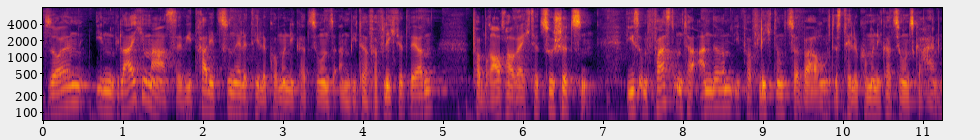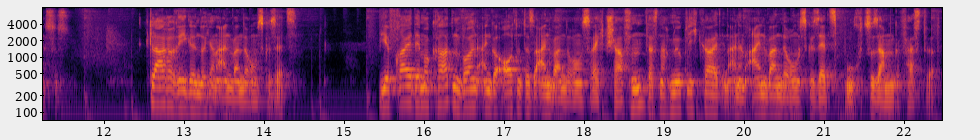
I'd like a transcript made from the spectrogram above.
sollen in gleichem Maße wie traditionelle Telekommunikationsanbieter verpflichtet werden, Verbraucherrechte zu schützen. Dies umfasst unter anderem die Verpflichtung zur Wahrung des Telekommunikationsgeheimnisses. Klare Regeln durch ein Einwanderungsgesetz. Wir Freie Demokraten wollen ein geordnetes Einwanderungsrecht schaffen, das nach Möglichkeit in einem Einwanderungsgesetzbuch zusammengefasst wird.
